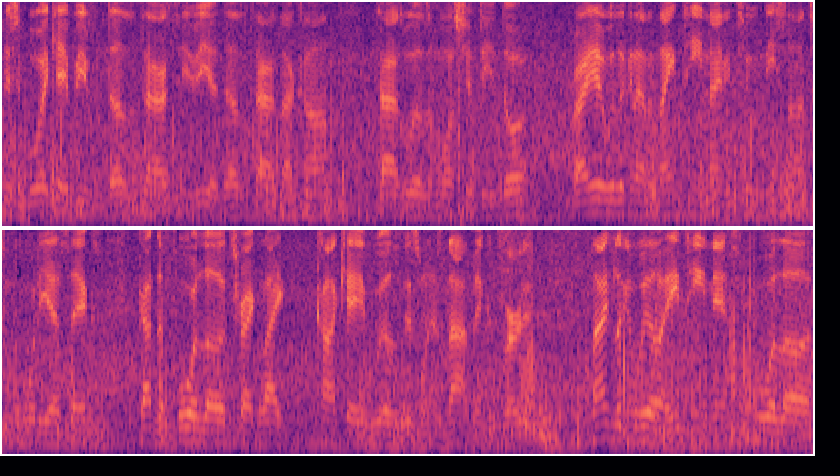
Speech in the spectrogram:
This your boy KB from and Tires TV at dubsandtires.com. Tires, wheels, and more shipped to your door. Right here, we're looking at a 1992 Nissan 240SX. Got the four lug Traklite concave wheels. This one has not been converted. Nice looking wheel, 18 inch, four lug.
